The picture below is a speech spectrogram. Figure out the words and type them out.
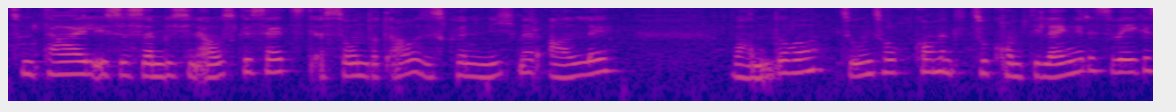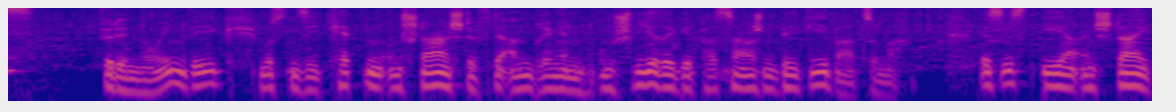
Zum Teil ist es ein bisschen ausgesetzt, es sondert aus, es können nicht mehr alle Wanderer zu uns hochkommen. Dazu kommt die Länge des Weges. Für den neuen Weg mussten sie Ketten und Stahlstifte anbringen, um schwierige Passagen begehbar zu machen. Es ist eher ein Steig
